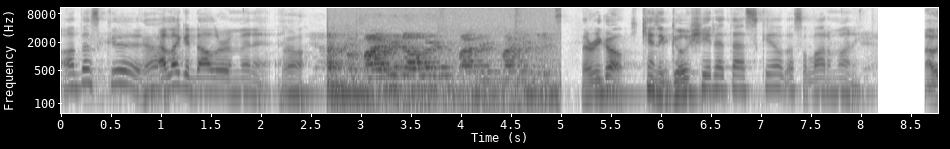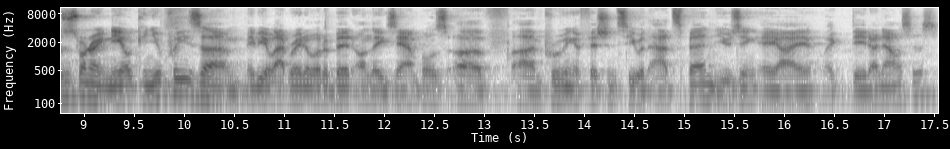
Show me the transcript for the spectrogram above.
oh that's good. Yeah. I like a dollar a minute. Yeah. Yeah, for five hundred dollars, 500, 500 minutes. There we go. You can't negotiate at that scale? That's a lot of money. I was just wondering, Neil, can you please um, maybe elaborate a little bit on the examples of uh, improving efficiency with ad spend using AI, like data analysis?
